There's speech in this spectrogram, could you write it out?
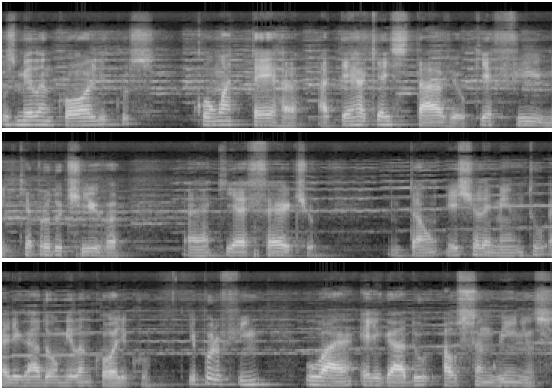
os melancólicos com a terra, a terra que é estável, que é firme, que é produtiva, é, que é fértil. Então, este elemento é ligado ao melancólico. E por fim, o ar é ligado aos sanguíneos.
